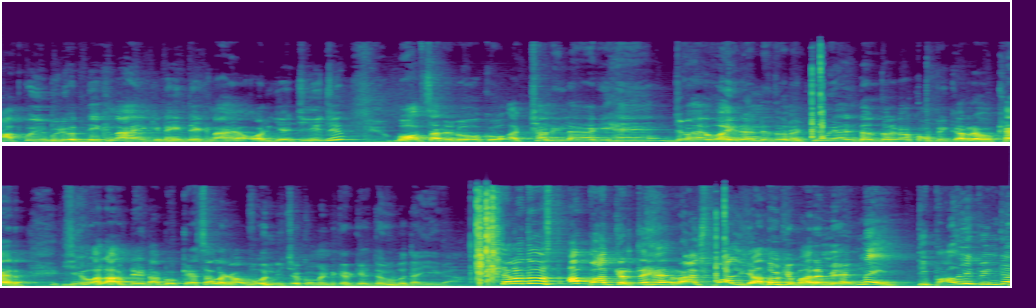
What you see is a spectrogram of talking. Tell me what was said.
आपको ये वीडियो देखना है कि नहीं देखना है और ये चीज़ बहुत सारे लोगों को अच्छा नहीं लगा कि हैं, जो है वही रहने दो ना, क्यों यार इधर उधर का कॉपी कर रहे हो? खैर, ये वाला अपडेट आपको कैसा लगा वो नीचे कमेंट करके ज़रूर बताइएगा। चलो दोस्त अब बात करते हैं राजपाल यादव के बारे में। नहीं दीपावली पिन का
